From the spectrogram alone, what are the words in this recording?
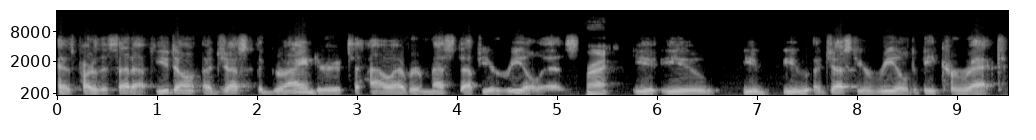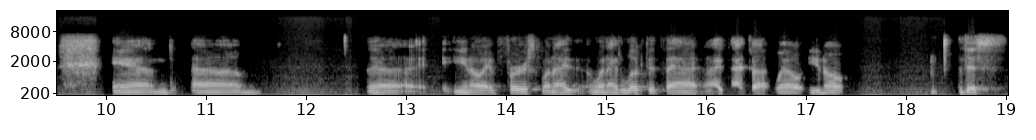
as part of the setup. You don't adjust the grinder to however messed up your reel is. Right. You you you you adjust your reel to be correct, and um, uh, you know at first when I when I looked at that I, I thought well you know this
